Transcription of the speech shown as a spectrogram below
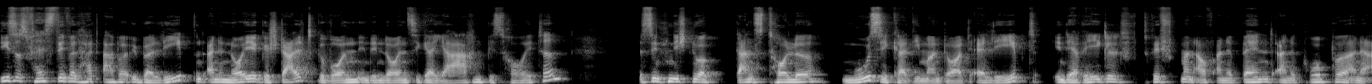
Dieses Festival hat aber überlebt und eine neue Gestalt gewonnen in den 90er Jahren bis heute. Es sind nicht nur ganz tolle Musiker, die man dort erlebt. In der Regel trifft man auf eine Band, eine Gruppe, eine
